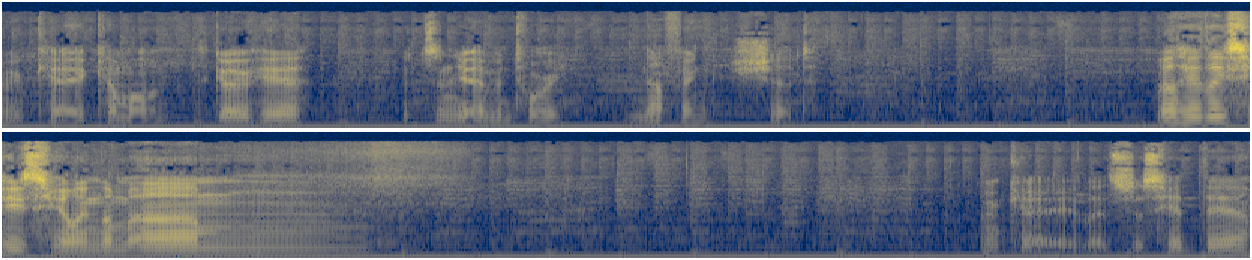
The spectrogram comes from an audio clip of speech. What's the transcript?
Okay, come on. Go here. What's in your inventory? Nothing. Shit. Well, at least he's healing them. Um. Okay, let's just head there.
